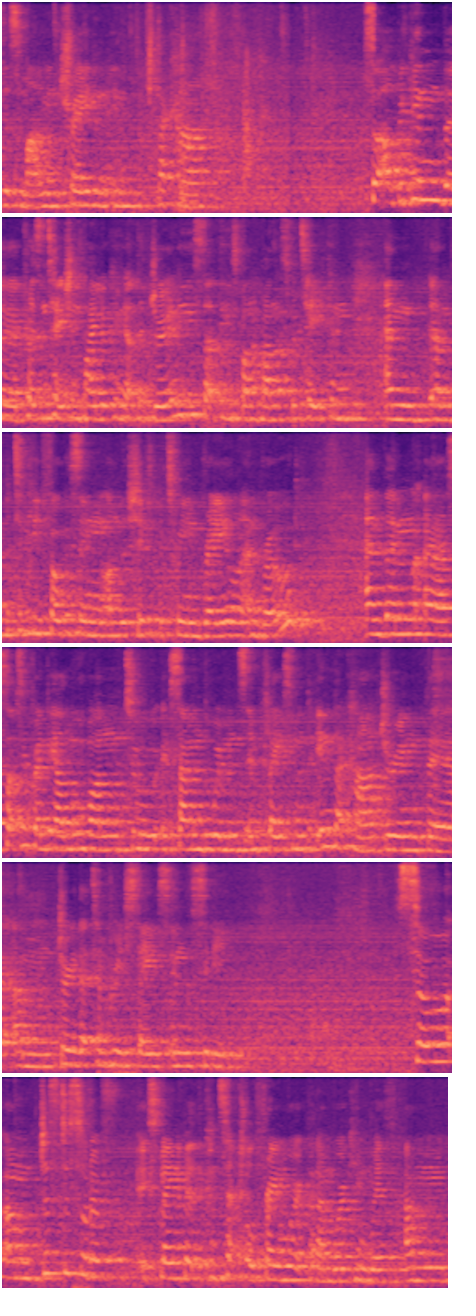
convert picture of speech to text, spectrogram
this Malian trade in, in Dakar. So I'll begin the presentation by looking at the journeys that these banabanas were taken and um, particularly focusing on the shift between rail and road. And then uh, subsequently, I'll move on to examine the women's emplacement in Dakar during their, um, during their temporary stays in the city. So, um, just to sort of explain a bit the conceptual framework that I'm working with. Um,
